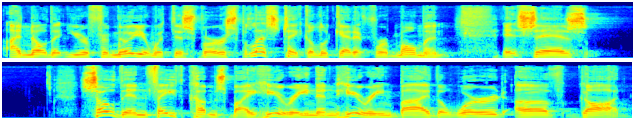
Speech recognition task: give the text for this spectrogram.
I know that you're familiar with this verse, but let's take a look at it for a moment. It says, so then, faith comes by hearing, and hearing by the word of God.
